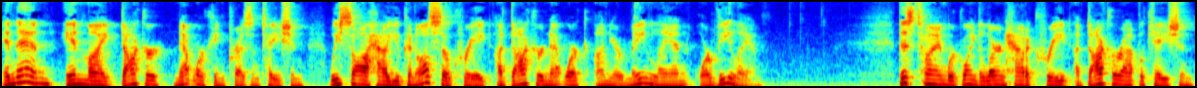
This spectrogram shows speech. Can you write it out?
And then in my Docker networking presentation, we saw how you can also create a Docker network on your main LAN or VLAN. This time we're going to learn how to create a Docker application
